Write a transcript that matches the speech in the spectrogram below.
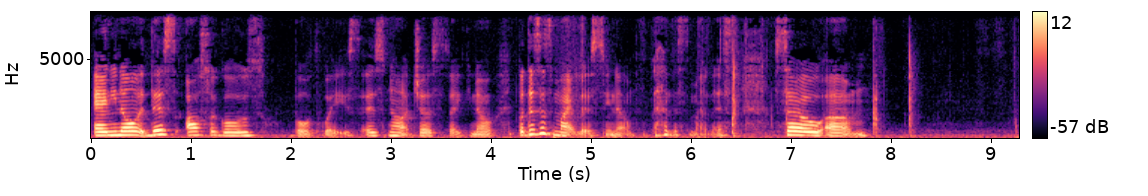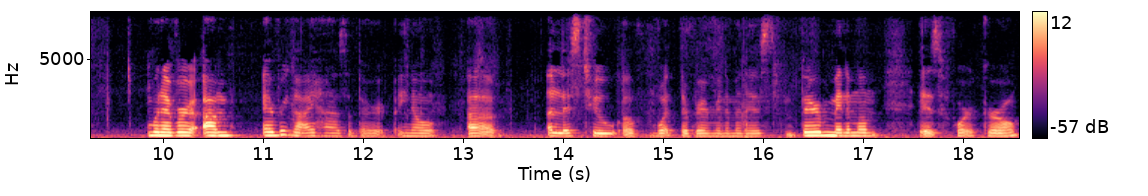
And you know, this also goes both ways. It's not just like, you know, but this is my list, you know. this is my list. So, um whenever um every guy has a bare, you know, uh a list too of what their bare minimum is. Bare minimum is for a girl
